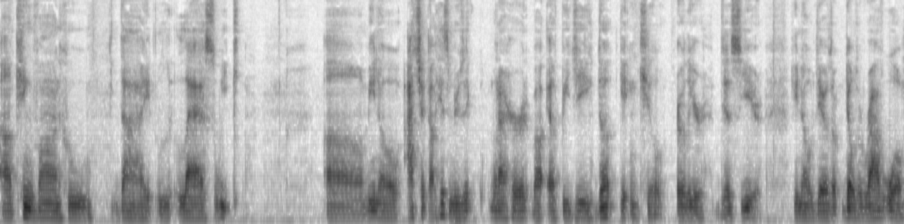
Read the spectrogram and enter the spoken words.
um, King Von, who died last week. Um, you know, I checked out his music when I heard about FBG Duck getting killed earlier this year. You know, there's a there was a rival. Well,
